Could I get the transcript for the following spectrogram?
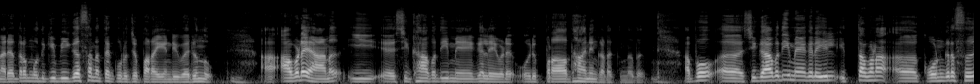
നരേന്ദ്രമോദിക്ക് വികസനത്തെക്കുറിച്ച് പറയേണ്ടി വരുന്നു. അവിടെയാണ് ഈ ശിഖാവതി മേഖലയുടെ ഒരു പ്രാധാന്യം കിടക്കുന്നത്. അപ്പോൾ ശിഖാവതി മേഖലയിൽ ഇത്തവണ കോൺഗ്രസ്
